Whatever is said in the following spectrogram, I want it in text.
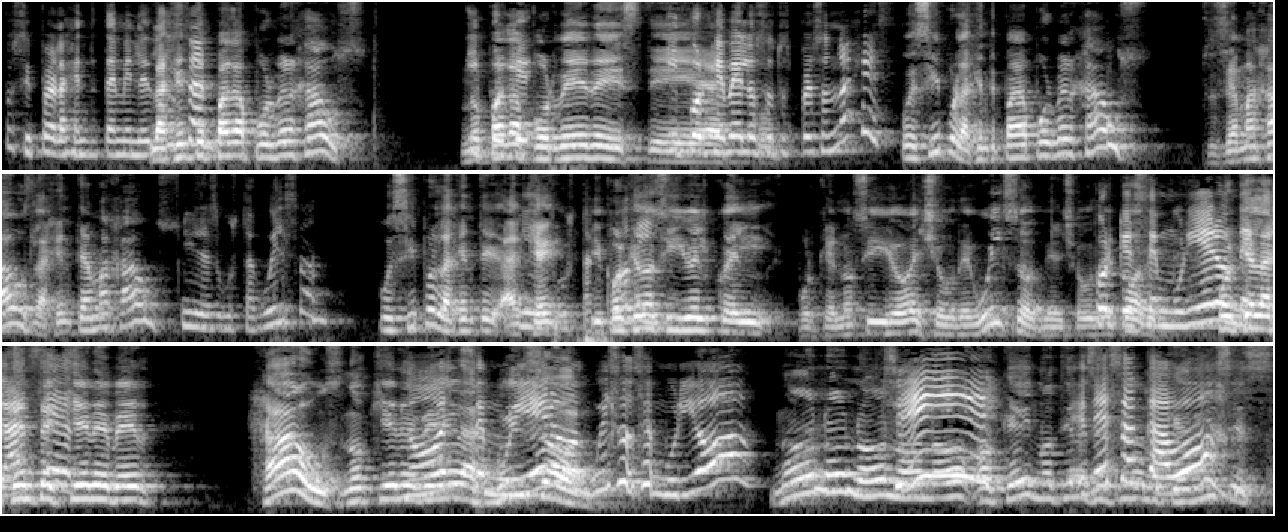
Pues sí, pero a la gente también les La gusta. gente paga por ver House. ¿Y No por paga por ver este. ¿Y por qué ve los por- otros personajes? Pues sí, pero la gente paga por ver House. Pues se llama House, la gente ama House. Y les gusta Wilson. Pues sí, pero la gente. ¿a Y qué? les gusta ¿Y por qué no siguió el, el- por qué no siguió el show de Wilson el show Porque de Cody? se murieron Porque de la gente quiere ver House, no quiere No, ver a se Wilson. murieron. Wilson se murió. No, no, no, Sí. no, no, ok, no tiene En eso lo que acabó. dices.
